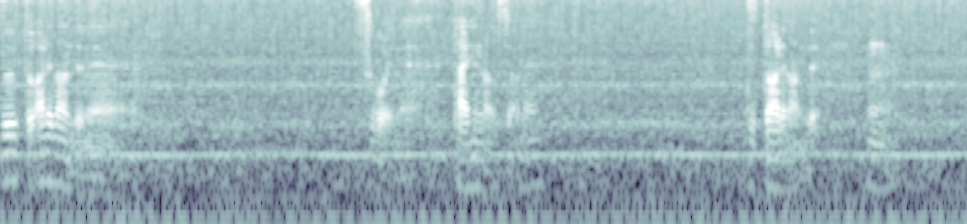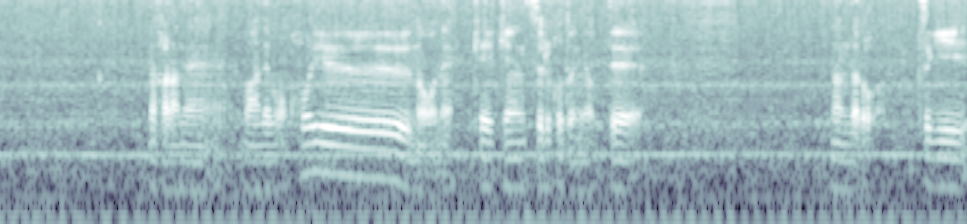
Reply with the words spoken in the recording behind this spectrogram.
ずっとあれなんでね、すごいね、大変なんですよね。ずっとあれなんで。うん。だからね、まあでもこういうのをね、経験することによって、なんだろう、次、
